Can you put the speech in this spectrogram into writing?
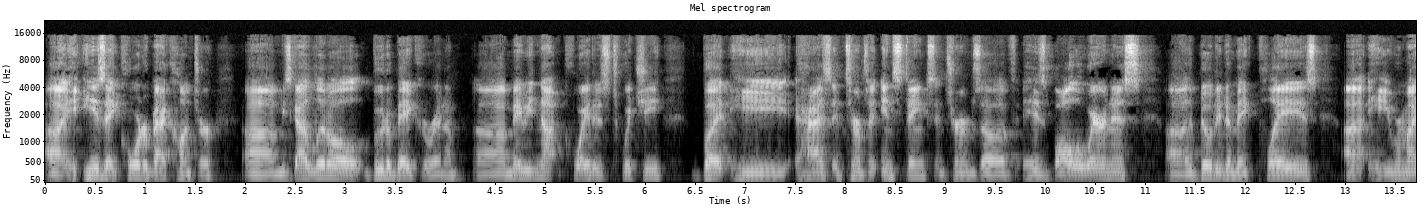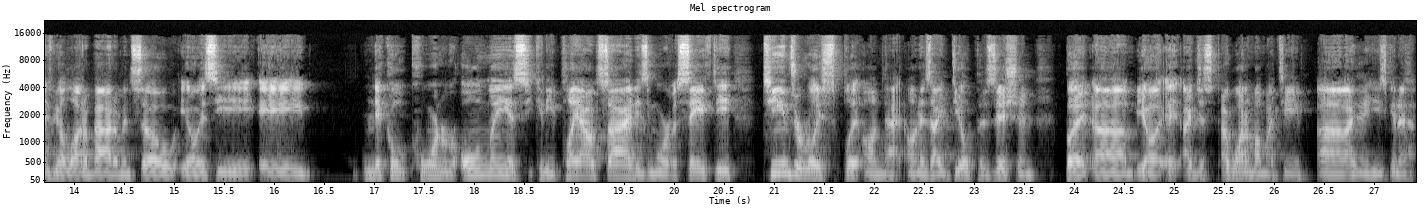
Uh, he, he, is a quarterback hunter. Um, he's got a little Budda Baker in him. Uh, maybe not quite as twitchy, but he has, in terms of instincts, in terms of his ball awareness, uh, the ability to make plays. Uh, he reminds me a lot about him. And so, you know, is he a nickel corner only? Is he can he play outside? Is he more of a safety? Teams are really split on that, on his ideal position. But um, you know, it, I just I want him on my team. Uh, I think he's going to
